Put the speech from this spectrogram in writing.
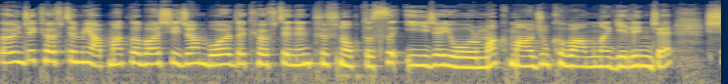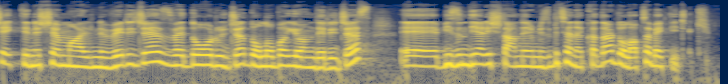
Önce köftemi yapmakla başlayacağım. Bu arada köftenin püf noktası iyice yoğurmak. Macun kıvamına gelince şeklini şemalini vereceğiz ve doğruca dolaba göndereceğiz. Ee, bizim diğer işlemlerimiz bitene kadar dolapta bekleyecek.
